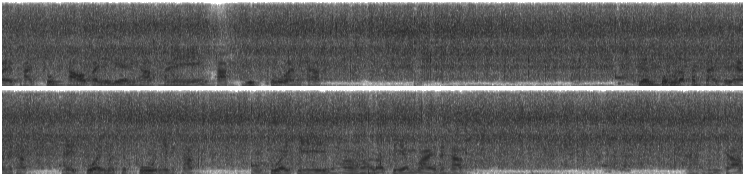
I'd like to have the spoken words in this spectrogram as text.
อยๆผัดคลุกเคล้าไปเรื่อยๆนะครับ ให้ผักยุบตัวนะครับ เครื่องปรุงเราก็ใส่ไปแล้วนะครับ ในถ้วยเมื่อสักครู่นี้นะครับ ในถ้วยที่เอ่อเราเตรียมไว้นะครับอ่านี่ครับ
